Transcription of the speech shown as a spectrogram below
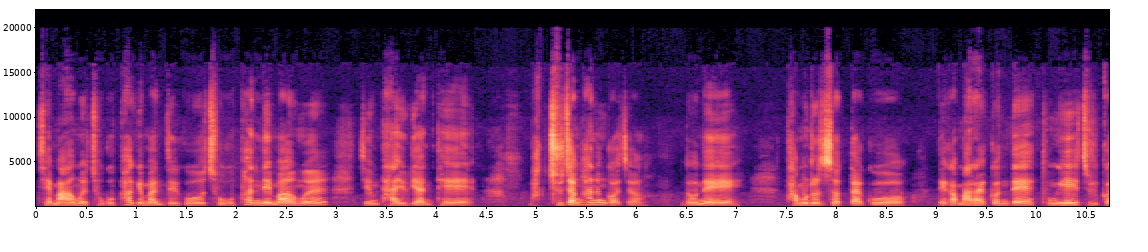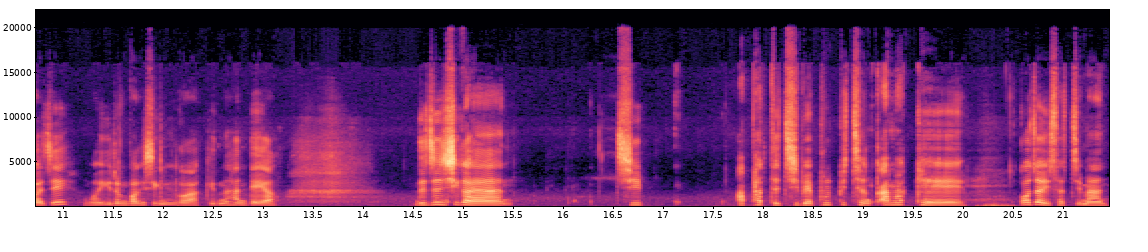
제 마음을 조급하게 만들고 조급한 내 마음을 지금 다육이한테 막 주장하는 거죠. 너네 다물어졌다고 내가 말할 건데 동의해 줄 거지? 뭐 이런 방식인 것 같기는 한데요. 늦은 시간 집 아파트 집의 불빛은 까맣게 꺼져 있었지만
